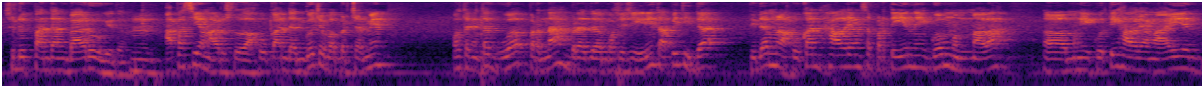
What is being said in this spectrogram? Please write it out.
sudut pandang baru gitu Hmm. apa sih yang harus lo lakukan dan gue coba bercermin oh ternyata gue pernah berada dalam posisi ini tapi tidak tidak melakukan hal yang seperti ini gue malah eh, mengikuti hal yang lain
